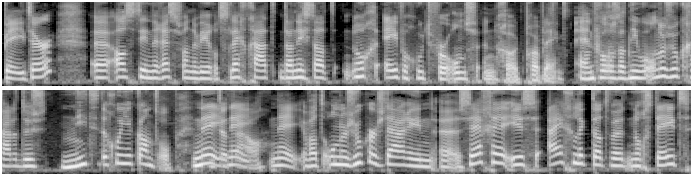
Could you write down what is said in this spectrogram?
beter, eh, als het in de rest van de wereld slecht gaat, dan is dat nog even goed voor ons een groot probleem. En volgens dat nieuwe onderzoek gaat het dus niet de goede kant op. Nee, nee, nee. Wat onderzoekers daarin eh, zeggen is eigenlijk dat we nog steeds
